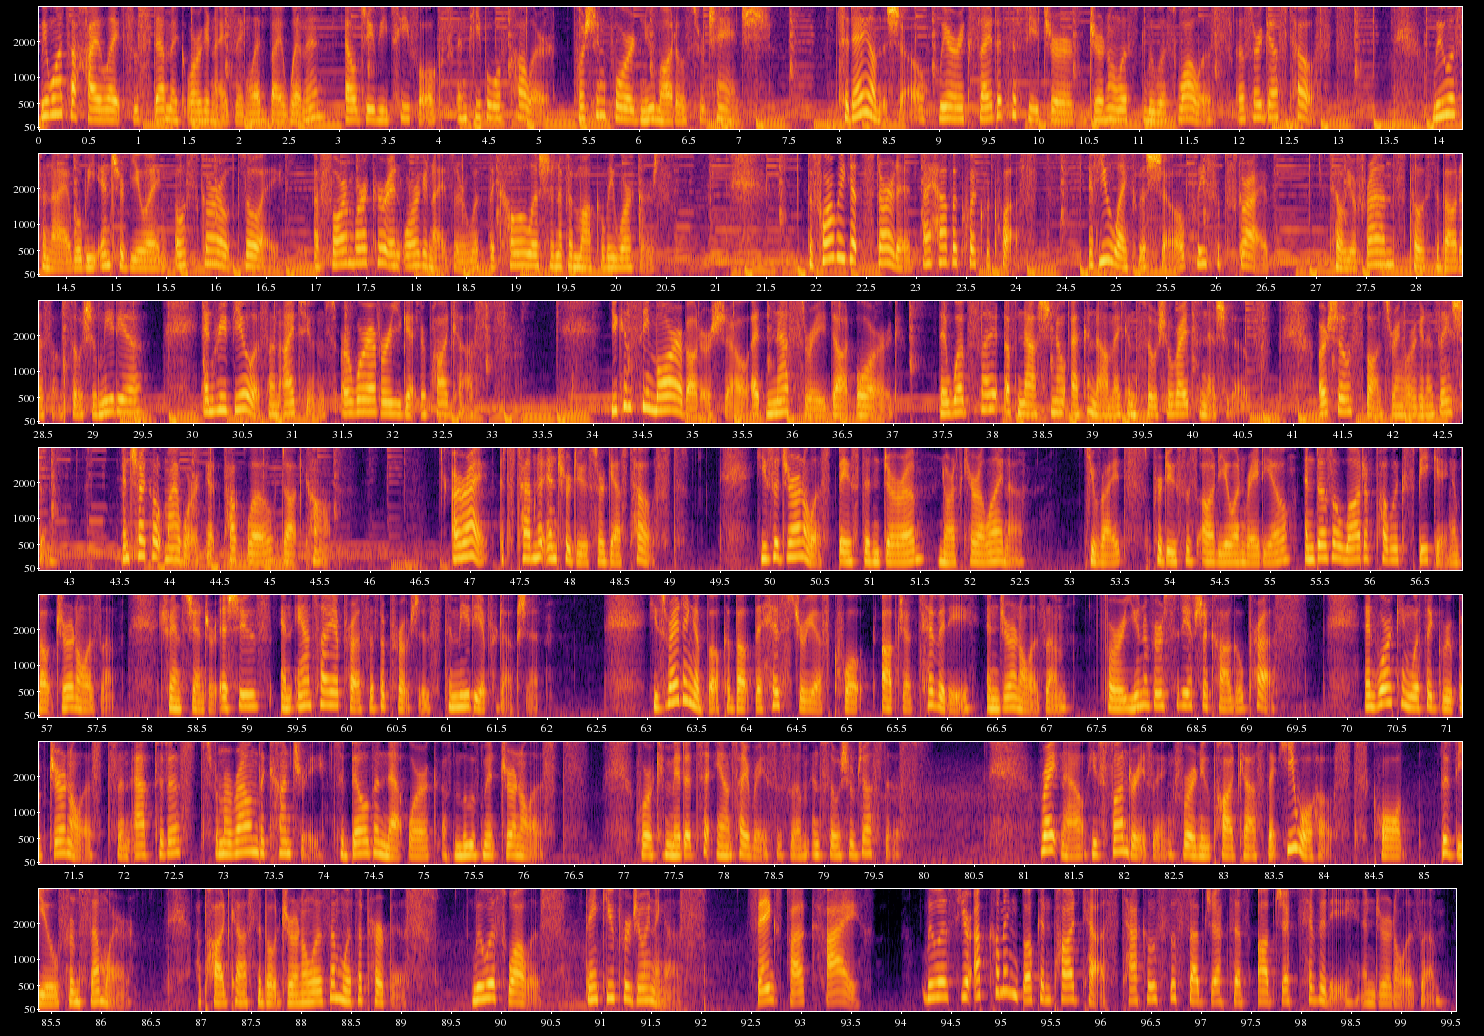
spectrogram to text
We want to highlight systemic organizing led by women, LGBT folks, and people of color, pushing forward new models for change. Today on the show, we are excited to feature journalist Lewis Wallace as our guest host. Lewis and I will be interviewing Oscar Otzoy, a farm worker and organizer with the Coalition of Immokalee Workers. Before we get started, I have a quick request. If you like this show, please subscribe. Tell your friends, post about us on social media, and review us on iTunes or wherever you get your podcasts. You can see more about our show at nesri.org, the website of National Economic and Social Rights Initiative, our show sponsoring organization and check out my work at pucklo.com. All right, it's time to introduce our guest host. He's a journalist based in Durham, North Carolina. He writes, produces audio and radio, and does a lot of public speaking about journalism, transgender issues, and anti oppressive approaches to media production. He's writing a book about the history of, quote, objectivity in journalism for University of Chicago Press, and working with a group of journalists and activists from around the country to build a network of movement journalists who are committed to anti racism and social justice. Right now, he's fundraising for a new podcast that he will host called The View from Somewhere, a podcast about journalism with a purpose. Lewis Wallace, thank you for joining us. Thanks, Puck. Hi. Lewis, your upcoming book and podcast tackles the subject of objectivity in journalism.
